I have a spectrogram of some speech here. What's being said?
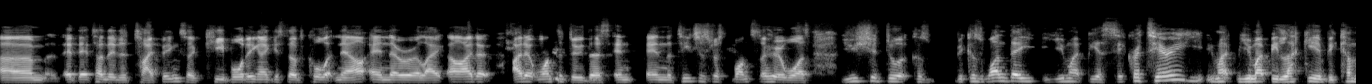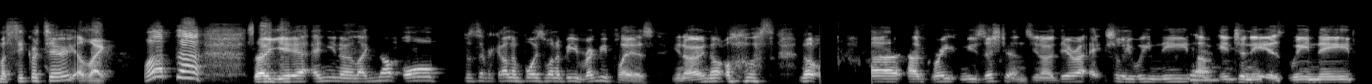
um, at that time they did typing, so keyboarding, I guess they would call it now, and they were like, "Oh, I don't, I don't want to do this." And and the teacher's response to her was, "You should do it because." Because one day you might be a secretary, you might you might be lucky and become a secretary. I was like, what the? So yeah, and you know, like not all Pacific Island boys want to be rugby players. You know, not all of us, not uh, are great musicians. You know, there are actually we need um, engineers, we need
